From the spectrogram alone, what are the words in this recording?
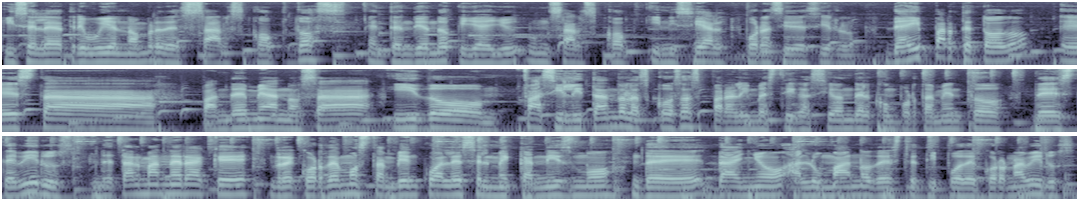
y se le atribuye el nombre de SARS-CoV-2, entendiendo que ya hay un SARS-CoV inicial, por así decirlo. De ahí parte todo esta pandemia nos ha ido facilitando las cosas para la investigación del comportamiento de este virus, de tal manera que recordemos también cuál es el mecanismo de daño al humano de este tipo de coronavirus.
